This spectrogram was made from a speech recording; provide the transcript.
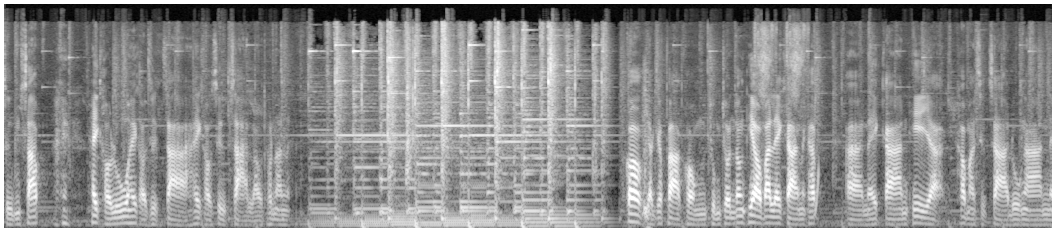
ซึมซับให้เขารู้ให้เขาศึกษาให้เขาสืบสานเราเท่านั้นแหละ ก็อยากจะฝากของชุมชนท่องเที่ยวบ้านไรกางนะครับในการที่จะเข้ามาศึกษาดูงานใน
